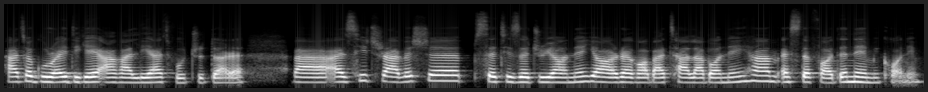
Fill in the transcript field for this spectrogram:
حتی گروه دیگه اقلیت وجود داره و از هیچ روش ستیز جویانه یا رقابت طلبانه هم استفاده نمی کنیم.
